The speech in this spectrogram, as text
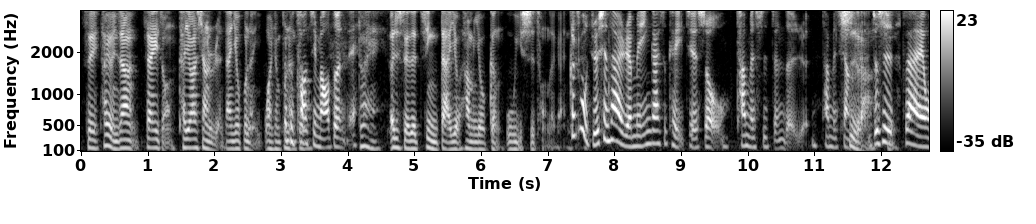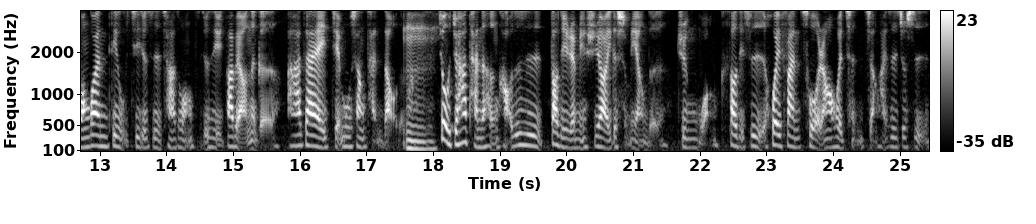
所以他有点像在一种，他又要像人，但又不能完全不能。这个超级矛盾的。对，而且随着近代又他们又更无以适从的感觉。可是我觉得现在的人们应该是可以接受他们是真的人，他们像人。就是在《王冠》第五季，就是查兹王子就是发表那个他在节目上谈到的。嗯。就我觉得他谈的很好，就是到底人民需要一个什么样的君王？到底是会犯错然后会成长，还是就是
